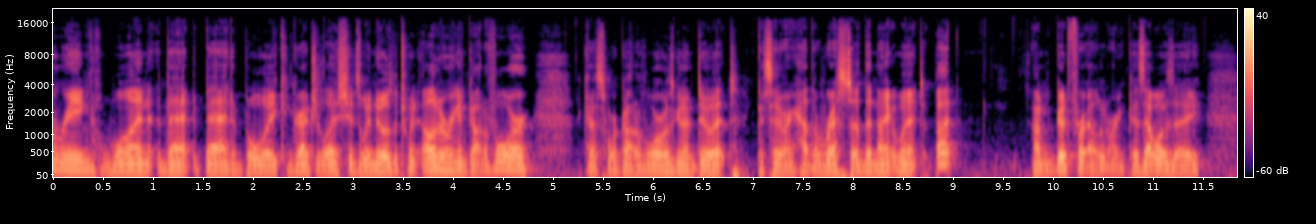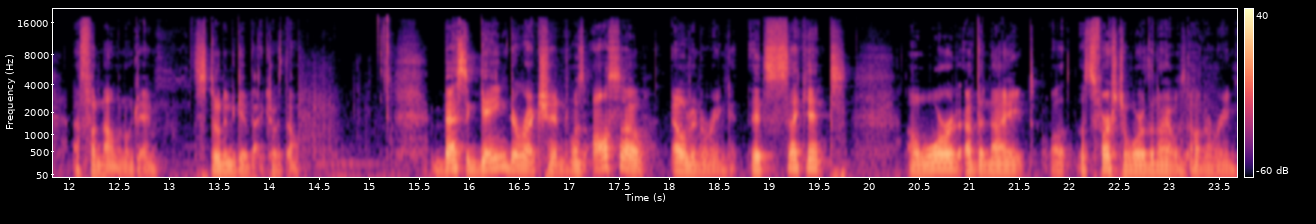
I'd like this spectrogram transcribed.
Ring won that bad boy. Congratulations. We knew it was between Elden Ring and God of War because where God of War was going to do it, considering how the rest of the night went. But I'm good for Elden Ring because that was a, a phenomenal game. Still need to get back to it though. Best game direction was also Elden Ring. Its second award of the night, well, its first award of the night was Elden Ring,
